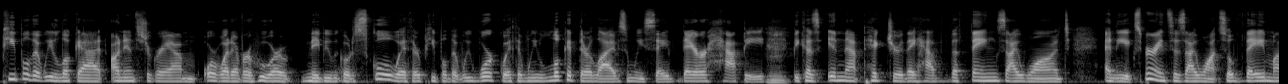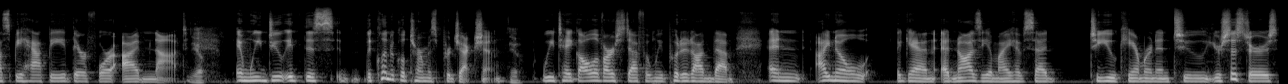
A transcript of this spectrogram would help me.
People that we look at on instagram or whatever who are maybe we go to school with or people that we work with and we look at their lives and we say they're happy hmm. because in that picture they have the things i want and the experiences i want. So they must be happy therefore i'm not. Yep. and we do it this the clinical term is projection. Yeah. we take all of our stuff and we put it on them. And i know again ad nauseum i have said to you cameron and to your sisters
